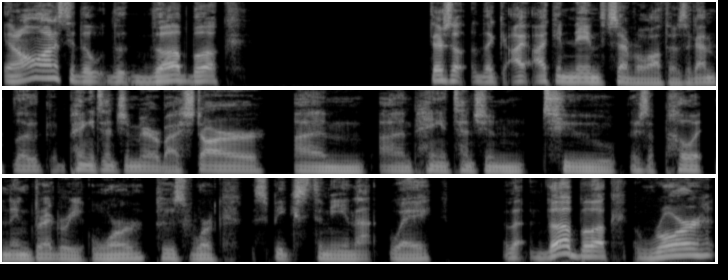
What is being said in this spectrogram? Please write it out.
In all honesty, the the, the book there's a like I, I can name several authors. Like I'm like, paying attention Mirabai Starr. I'm I'm paying attention to there's a poet named Gregory Orr whose work speaks to me in that way the, the book Rohr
